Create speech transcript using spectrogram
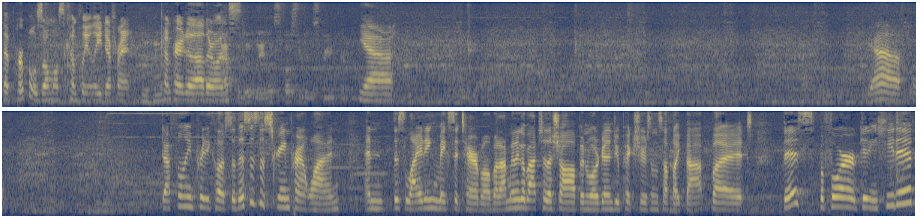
The purple's almost completely different mm-hmm. compared to the other ones. Absolutely. It looks closer to the screen print. Yeah. Yeah. Definitely pretty close. So this is the screen print one, and this lighting makes it terrible. But I'm gonna go back to the shop and we're gonna do pictures and stuff like that. But this, before getting heated,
